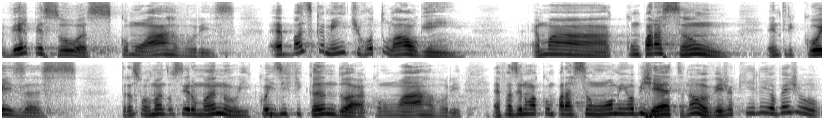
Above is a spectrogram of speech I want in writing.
Ver pessoas como árvores é basicamente rotular alguém, é uma comparação entre coisas, transformando o ser humano e coisificando-a como uma árvore, é fazer uma comparação homem-objeto. Não, eu vejo aquele, eu vejo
